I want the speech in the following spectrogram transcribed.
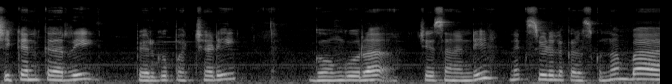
chicken curry పెరుగు పచ్చడి గోంగూర చేశానండి. నెక్స్ట్ వీడియోలో కలుసుకుందాం. బాయ్.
